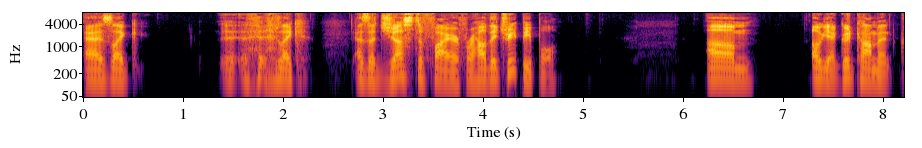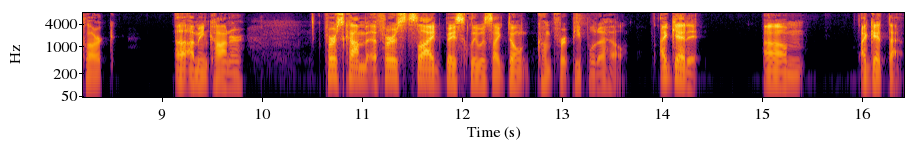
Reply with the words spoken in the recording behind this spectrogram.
as like, like, as a justifier for how they treat people. Um, oh yeah, good comment, Clark. Uh, I mean Connor. First comment, first slide basically was like, "Don't comfort people to hell." I get it. Um, I get that.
